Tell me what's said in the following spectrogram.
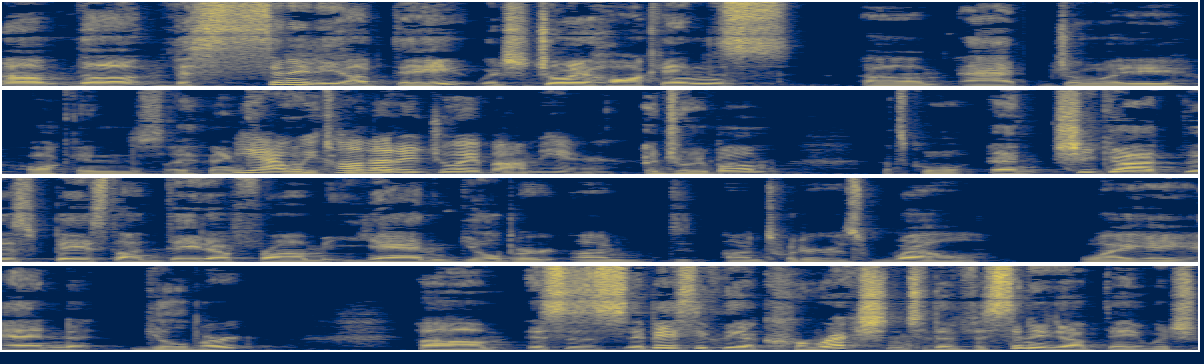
Um, the vicinity update, which Joy Hawkins um, at Joy Hawkins, I think. yeah, we call that a joy bomb here. a joy bomb. That's cool. And she got this based on data from Yan Gilbert on on Twitter as well. Y A N Gilbert. Um, this is basically a correction to the vicinity update, which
